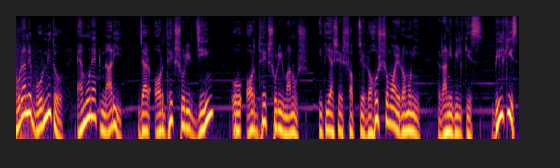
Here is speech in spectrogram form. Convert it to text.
কোরআনে বর্ণিত এমন এক নারী যার অর্ধেক শরীর জিন ও অর্ধেক শরীর মানুষ। ইতিহাসের সবচেয়ে রহস্যময় রমণী রানী বিলকিস। বিলকিস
